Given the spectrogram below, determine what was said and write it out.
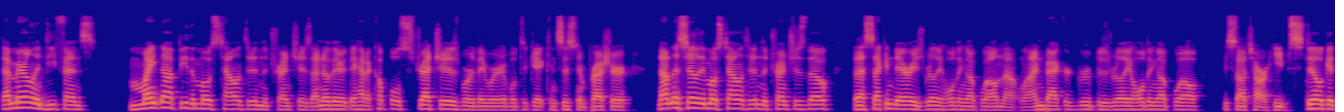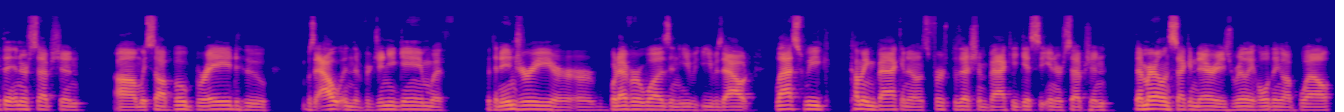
That Maryland defense might not be the most talented in the trenches. I know they they had a couple stretches where they were able to get consistent pressure. Not necessarily the most talented in the trenches though, but that secondary is really holding up well. And that linebacker group is really holding up well. We saw Tarheeb Still get the interception. Um, we saw Beau Brade, who was out in the Virginia game with with an injury or, or whatever it was, and he he was out last week. Coming back and on his first possession back, he gets the interception. That Maryland secondary is really holding up well.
